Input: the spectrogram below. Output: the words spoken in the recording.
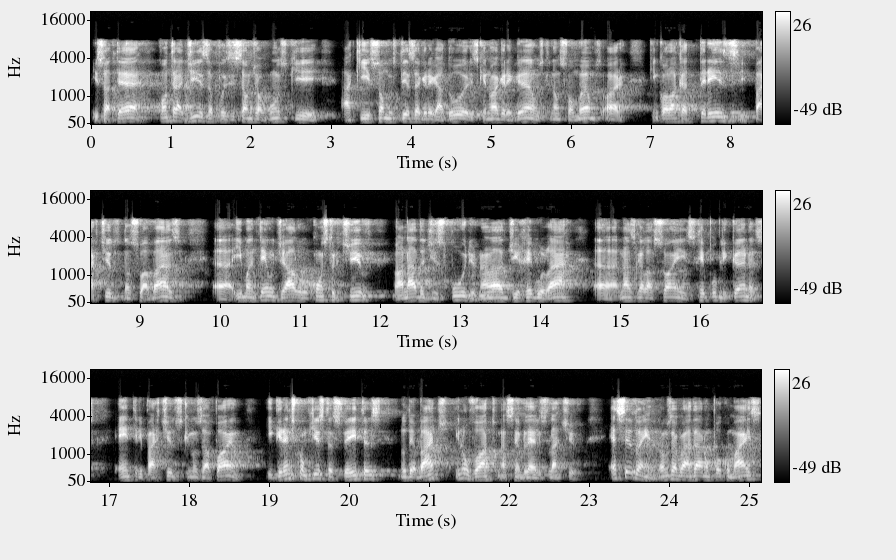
isso até contradiz a posição de alguns que aqui somos desagregadores, que não agregamos, que não somamos. Ora, quem coloca 13 partidos na sua base uh, e mantém um diálogo construtivo, não há nada de espúrio, não há nada de irregular uh, nas relações republicanas entre partidos que nos apoiam e grandes conquistas feitas no debate e no voto na Assembleia Legislativa. É cedo ainda, vamos aguardar um pouco mais.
